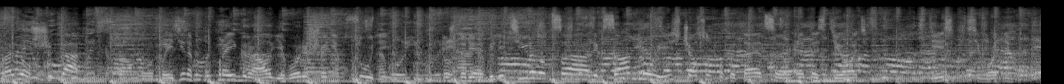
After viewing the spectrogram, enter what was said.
провел шикарный трехраундовый поединок, но проиграл его решением судей. Нужно реабилитироваться Александру, и сейчас он попытается это сделать здесь, сегодня.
